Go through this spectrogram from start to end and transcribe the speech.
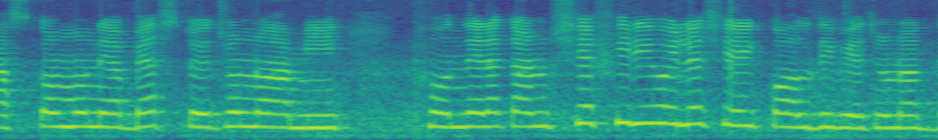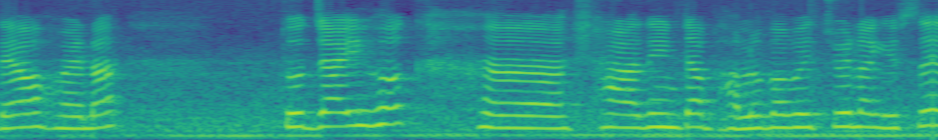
কাজকর্ম নিয়ে ব্যস্ত। এর জন্য আমি ফোন দিই না, কারণ সে ফ্রি হইলে সেই কল দিবে আর দেওয়া হয় না। তো যাই হোক সারাদিনটা ভালোভাবে চলে গেছে।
